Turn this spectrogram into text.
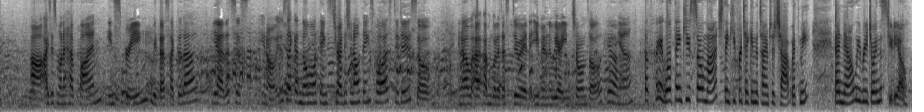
uh, I just want to have fun in spring with the sakura. Yeah, that's just you know, it's like a normal things, traditional things for us to do. So, you know, I, I'm gonna just do it even we are in Toronto. Yeah. Yeah. That's great. Well, thank you so much. Thank you for taking the time to chat with me. And now we rejoin the studio.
